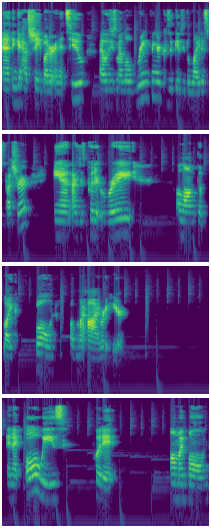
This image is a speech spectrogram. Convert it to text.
and I think it has shea butter in it too. I always use my little ring finger because it gives you the lightest pressure and I just put it right along the like bone of my eye right here. And I always put it on my bone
